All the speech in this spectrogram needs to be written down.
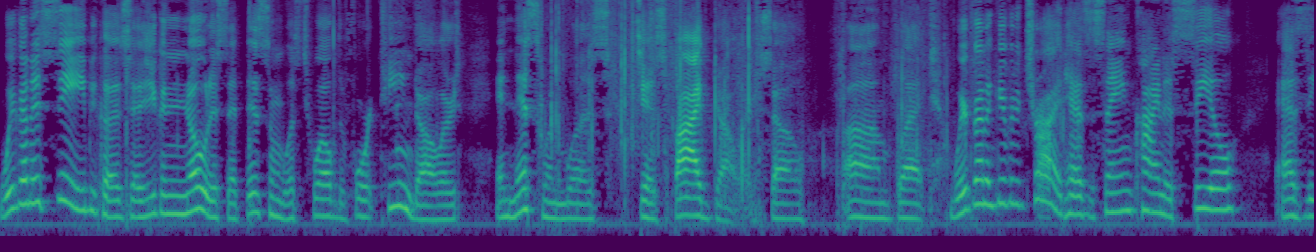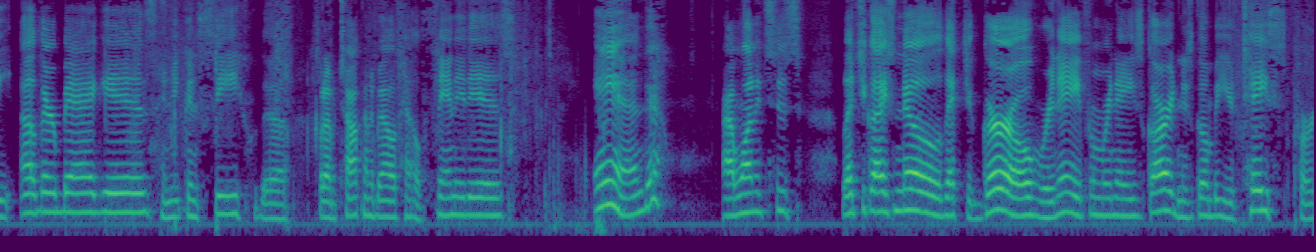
we're gonna see because as you can notice that this one was 12 to 14 dollars and this one was just five dollars. So um but we're gonna give it a try. It has the same kind of seal as the other bag is. And you can see the what I'm talking about, how thin it is. And I wanted to let you guys know that your girl, Renee from Renee's Garden, is going to be your taste per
